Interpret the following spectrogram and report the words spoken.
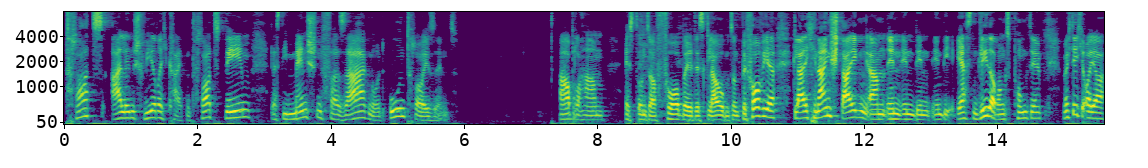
trotz allen Schwierigkeiten, trotzdem, dass die Menschen versagen und untreu sind. Abraham ist unser Vorbild des Glaubens. Und bevor wir gleich hineinsteigen ähm, in, in, den, in die ersten Gliederungspunkte, möchte ich euer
